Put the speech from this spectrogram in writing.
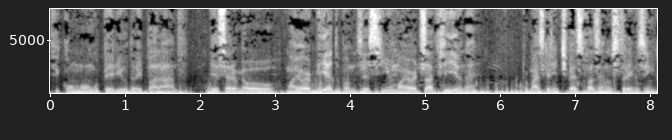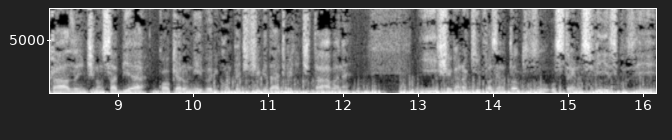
ficou um longo período aí parado. Esse era o meu maior medo, vamos dizer assim, o maior desafio, né? Por mais que a gente estivesse fazendo os treinos em casa, a gente não sabia qual era o nível de competitividade que a gente estava, né? E chegando aqui fazendo tantos os treinos físicos e,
